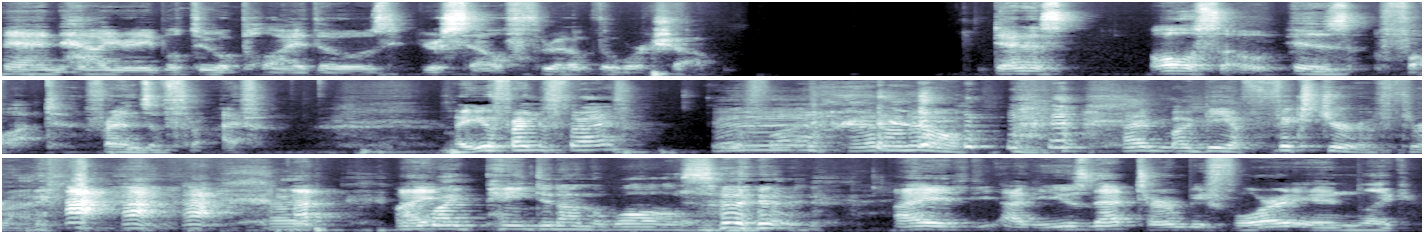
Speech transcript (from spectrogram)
and how you're able to apply those yourself throughout the workshop. Dennis also is fought Friends of Thrive. Are you a friend of Thrive? Uh, I don't know. I might be a fixture of Thrive. I, I, I might paint it on the walls. I I've used that term before in like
